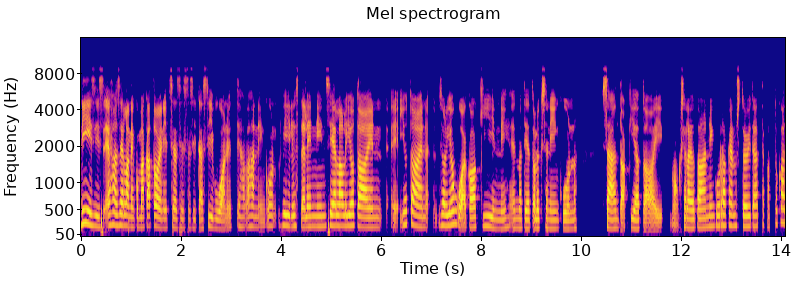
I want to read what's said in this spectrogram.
Niin, siis ihan sellainen, kun mä katoin itse asiassa sitä sivua nyt ihan vähän niin kuin fiilistelin, niin siellä oli jotain, jotain se oli jonkun aikaa kiinni, en mä tiedä, oliko se niin kuin sään takia tai onko siellä jotain niin kuin rakennustöitä, että kattokaa,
